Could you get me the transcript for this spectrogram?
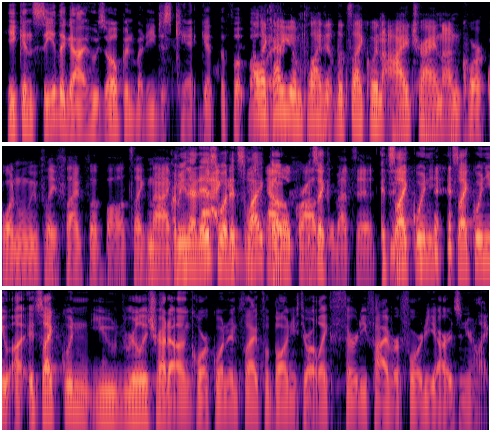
he can see the guy who's open, but he just can't get the football. I like how you implied it looks like when I try and uncork one when we play flag football. It's like, nah. I, can mean, that is I what it's like, though. It's like- that's it. It's like when it's like when you uh, it's like when you really try to uncork one in flag football and you throw it like 35 or 40 yards and you're like,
